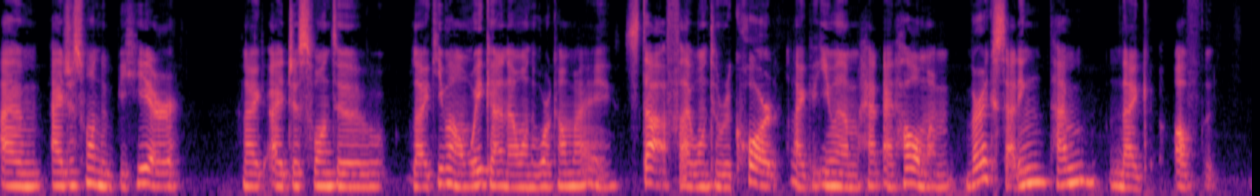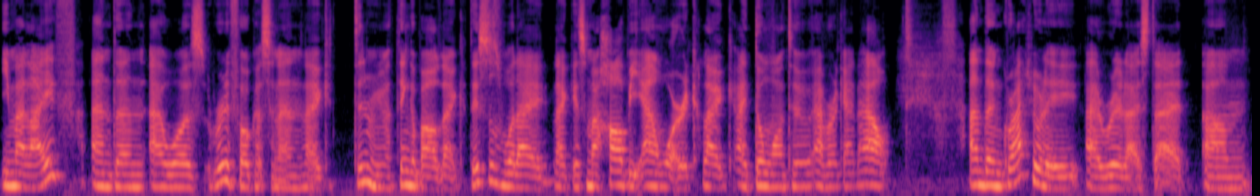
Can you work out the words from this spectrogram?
I'm I just want to be here. Like I just want to like even on weekend i want to work on my stuff i want to record like even i'm at home i'm very exciting time like of in my life and then i was really focused and like didn't even think about like this is what i like it's my hobby and work like i don't want to ever get out and then gradually i realized that um,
